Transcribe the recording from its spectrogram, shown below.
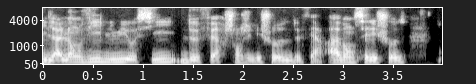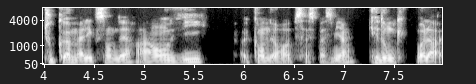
il a l'envie lui aussi de faire changer les choses, de faire avancer les choses, tout comme Alexander a envie qu'en Europe ça se passe bien. Et donc voilà,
